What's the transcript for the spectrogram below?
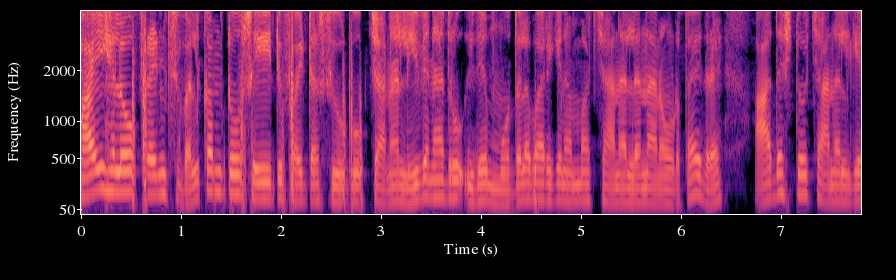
Hi hello friends welcome to C E T fighters YouTube channel ನೀವೇನಾದರೂ ಇದೇ ಮೊದಲ ಬಾರಿಗೆ ನಮ್ಮ ಚಾನಲನ್ನು ನೋಡ್ತಾ ಇದ್ದರೆ ಆದಷ್ಟು ಚಾನಲ್ಗೆ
